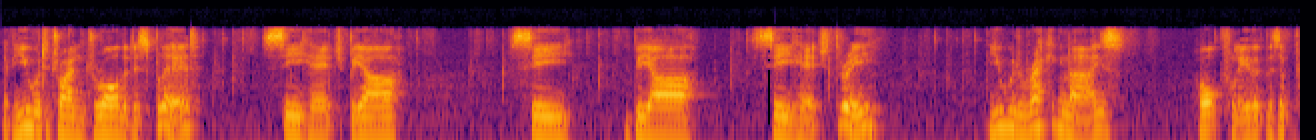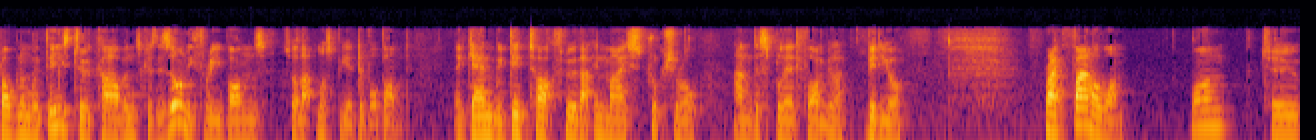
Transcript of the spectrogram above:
if you were to try and draw the displayed CHBr CBr CH3 you would recognize hopefully that there's a problem with these two carbons because there's only three bonds so that must be a double bond again we did talk through that in my structural and displayed formula video Right, final one. One, two,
